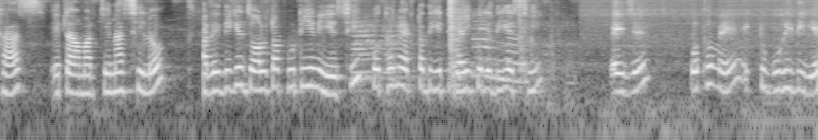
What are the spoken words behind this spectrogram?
সাজ, এটা আমার কেনা ছিল। আর এদিকে জলটা ফুটিয়ে নিয়েছি। প্রথমে একটা দিয়ে ট্রাই করে দিয়েছি। এই যে প্রথমে একটু গুঁড়ি দিয়ে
